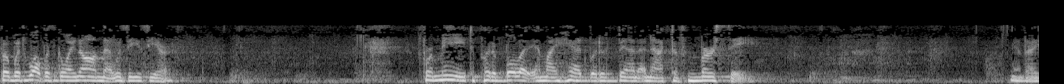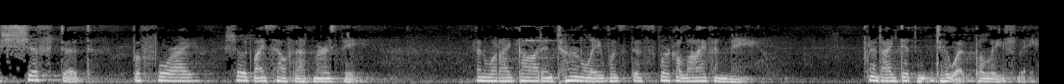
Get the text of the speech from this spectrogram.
But with what was going on, that was easier. For me, to put a bullet in my head would have been an act of mercy. And I shifted before I showed myself that mercy. And what I got internally was this work alive in me. And I didn't do it, believe me.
